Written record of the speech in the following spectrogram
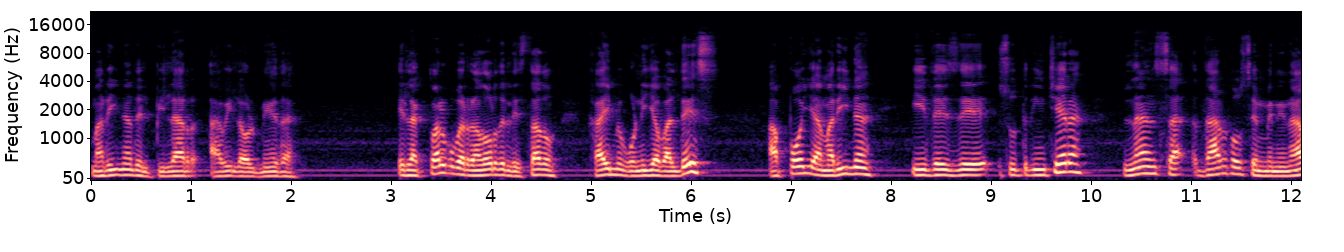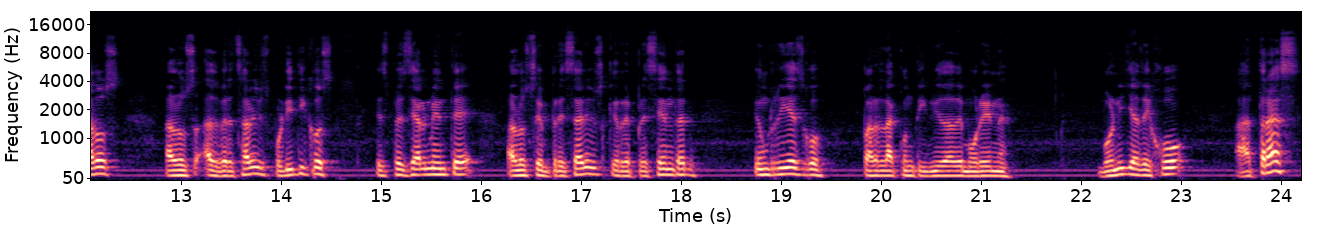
Marina del Pilar Ávila Olmeda. El actual gobernador del estado, Jaime Bonilla Valdés, apoya a Marina y desde su trinchera lanza dardos envenenados a los adversarios políticos, especialmente a los empresarios que representan un riesgo para la continuidad de Morena. Bonilla dejó atrás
